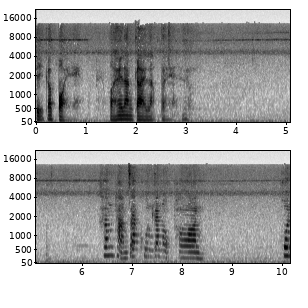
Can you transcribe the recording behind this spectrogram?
ติก็ปล่อย ปล่อยให้ร่างกายหลับไปคำถามจากคุณกนกพร คน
